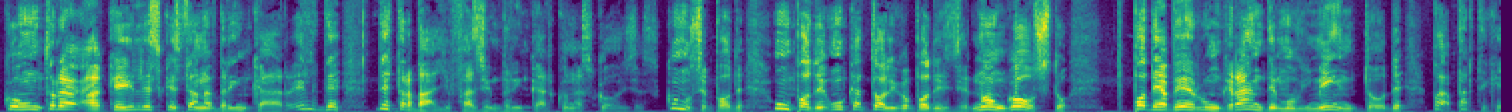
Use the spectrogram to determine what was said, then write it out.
contra aqueles que estão a brincar. Eles de, de trabalho fazem brincar com as coisas. Como se pode um, pode, um católico pode dizer, não gosto, pode haver um grande movimento. De, a parte que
